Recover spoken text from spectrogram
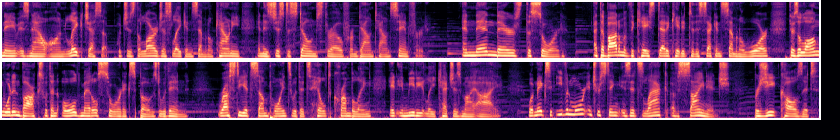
name is now on Lake Jesup, which is the largest lake in Seminole County and is just a stone's throw from downtown Sanford. And then there's the sword. At the bottom of the case dedicated to the Second Seminole War, there's a long wooden box with an old metal sword exposed within. Rusty at some points with its hilt crumbling, it immediately catches my eye. What makes it even more interesting is its lack of signage. Brigitte calls it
